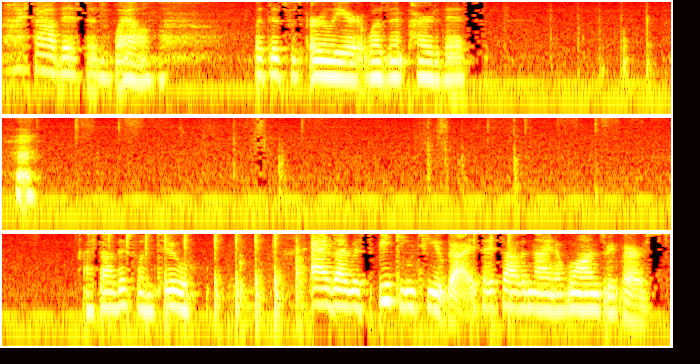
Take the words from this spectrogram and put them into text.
I saw this as well. But this was earlier. It wasn't part of this. Huh. I saw this one too. As I was speaking to you guys, I saw the Nine of Wands reversed.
